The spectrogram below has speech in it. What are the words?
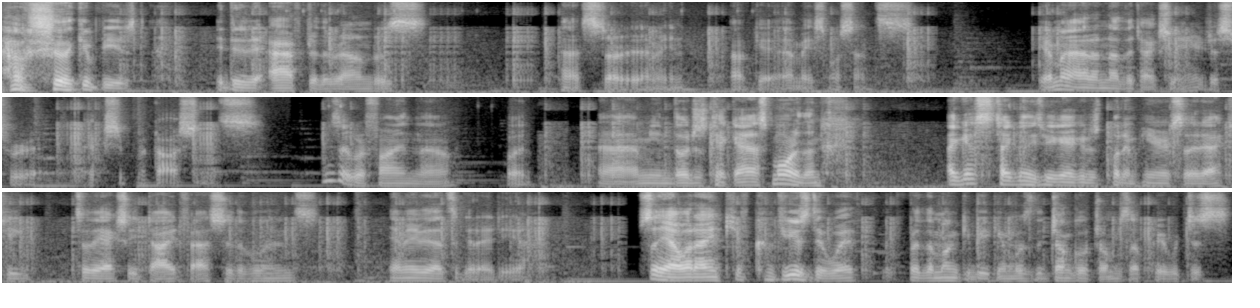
I was really confused. It did it after the round was that started, I mean. Okay, that makes more sense. Yeah, I might add another tack shooter in here just for extra precautions. Seems like we're fine though, but uh, I mean they'll just kick ass more than. I guess technically speaking, I could just put them here so it actually so they actually died faster the balloons. Yeah, maybe that's a good idea. So yeah, what I confused it with for the monkey beacon was the jungle drums upgrade, which is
